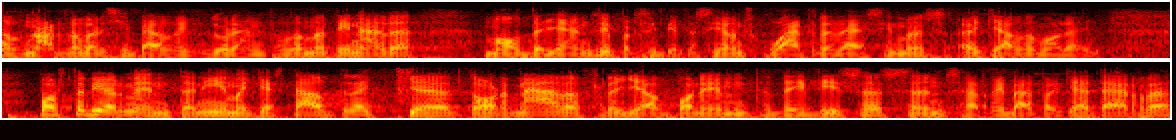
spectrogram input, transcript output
el nord de l'arxipèlag durant la matinada, molt de llanç i precipitacions, quatre dècimes a Cala Morell. Posteriorment teníem aquesta altra que tornava a fregar el ponent d'Eivissa sense arribar a tocar a terra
